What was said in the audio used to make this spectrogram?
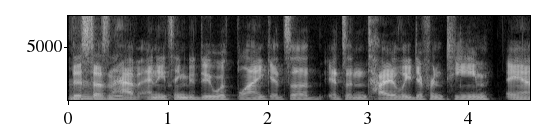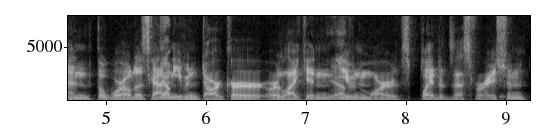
this Mm-hmm. doesn't have anything to do with blank. It's a it's an entirely different team, and the world has gotten Yep. even darker or like in Yep. even more plate of desperation.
